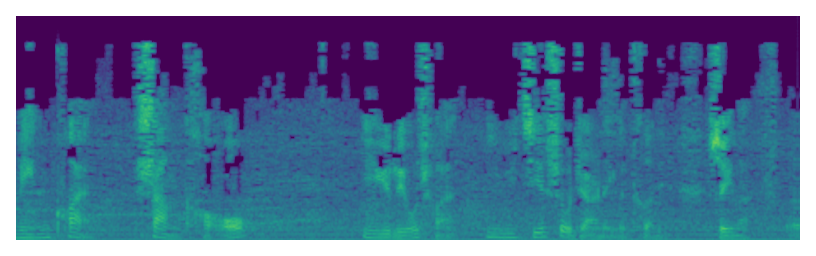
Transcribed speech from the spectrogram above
明快、上口、易于流传、易于接受这样的一个特点，所以呢，呃，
